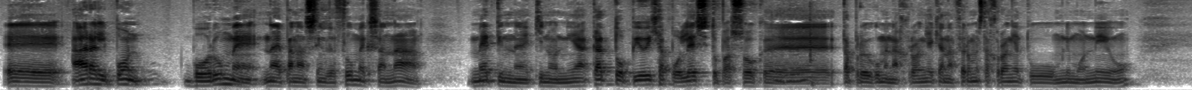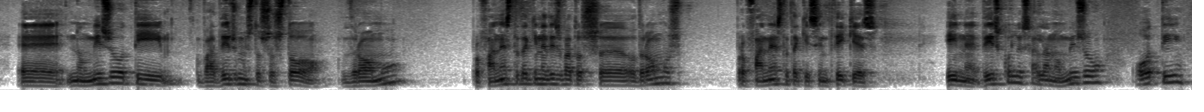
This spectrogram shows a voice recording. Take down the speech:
Ε, άρα λοιπόν μπορούμε να επανασυνδεθούμε ξανά με την ε, κοινωνία, κάτι το οποίο είχε απολέσει το Πασόκ ε, τα προηγούμενα χρόνια και αναφέρομαι στα χρόνια του Μνημονίου. Ε, νομίζω ότι βαδίζουμε στο σωστό δρόμο. Προφανέστατα και είναι δύσβατος ο δρόμος, προφανέστατα και οι συνθήκες είναι δύσκολες, αλλά νομίζω ότι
